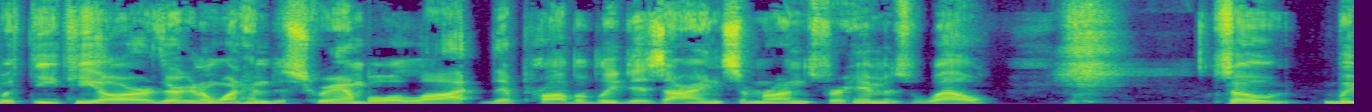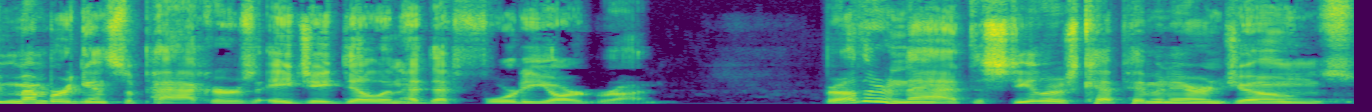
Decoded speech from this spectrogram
with DTR. They're going to want him to scramble a lot. They'll probably design some runs for him as well. So remember against the Packers, AJ Dillon had that 40 yard run. But other than that, the Steelers kept him and Aaron Jones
